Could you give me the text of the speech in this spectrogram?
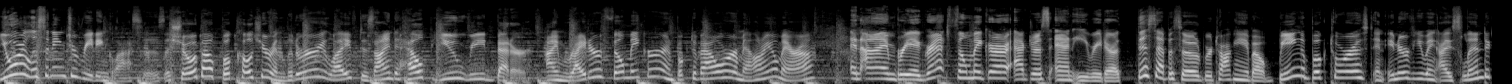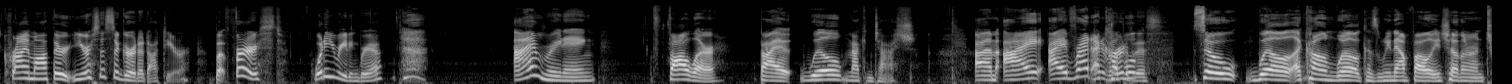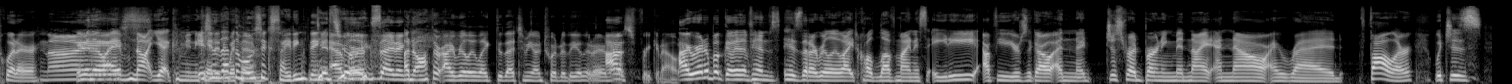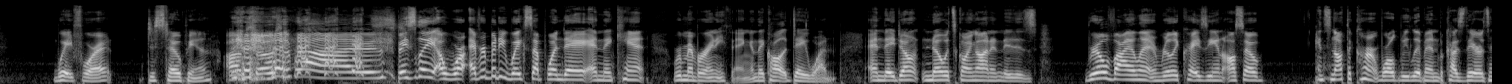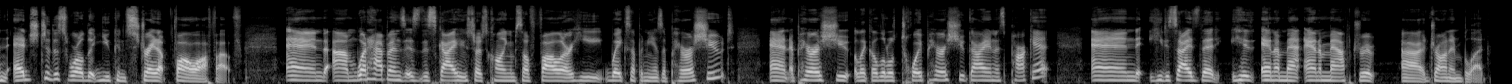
You're listening to Reading Glasses, a show about book culture and literary life designed to help you read better. I'm writer, filmmaker, and book devourer Mallory O'Mara. And I'm Brea Grant, filmmaker, actress, and e reader. This episode, we're talking about being a book tourist and interviewing Icelandic crime author Yrsa Sigurdardóttir. But first, what are you reading, Brea? I'm reading Faller by Will McIntosh. Um, I I've read I a couple. Heard of this. So Will, I call him Will because we now follow each other on Twitter. Nice. Even though I have not yet communicated. Isn't that the most exciting thing It's ever? really exciting. An author I really liked did that to me on Twitter the other day, and I, I- was freaking out. I read a book of his, his that I really liked called Love Minus 80 a few years ago, and I just read Burning Midnight, and now I read Faller, which is, wait for it, dystopian. I'm so surprised. Basically, a wor- everybody wakes up one day and they can't remember anything, and they call it day one, and they don't know what's going on, and it is real violent and really crazy, and also. It's not the current world we live in because there's an edge to this world that you can straight up fall off of. And um, what happens is this guy who starts calling himself Faller, he wakes up and he has a parachute and a parachute, like a little toy parachute guy in his pocket. And he decides that his, and a, ma- and a map dri- uh, drawn in blood.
